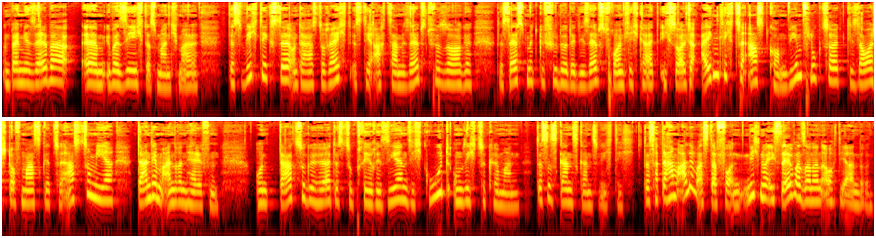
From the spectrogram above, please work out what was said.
Und bei mir selber ähm, übersehe ich das manchmal. Das Wichtigste, und da hast du recht, ist die achtsame Selbstfürsorge, das Selbstmitgefühl oder die Selbstfreundlichkeit. Ich sollte eigentlich zuerst kommen, wie im Flugzeug, die Sauerstoffmaske zuerst zu mir, dann dem anderen helfen. Und dazu gehört es zu priorisieren, sich gut um sich zu kümmern. Das ist ganz, ganz wichtig. Das hat, da haben alle was davon. Nicht nur ich selber, sondern auch die anderen.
